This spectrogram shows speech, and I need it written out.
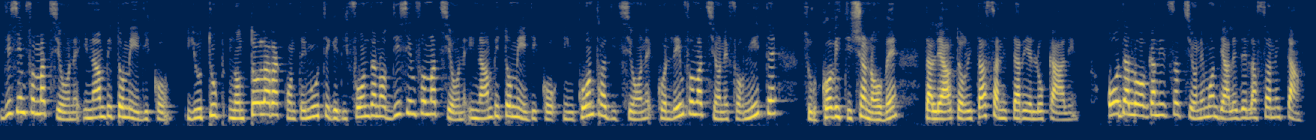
Disinformazione in ambito medico. YouTube non tollera contenuti che diffondano disinformazione in ambito medico in contraddizione con le informazioni fornite sul Covid-19 dalle autorità sanitarie locali o dall'Organizzazione Mondiale della Sanità.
